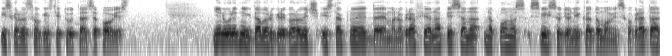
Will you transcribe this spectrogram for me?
iz Hrvatskog instituta za povijest. Njen urednik Davor Gregorović istaknuo je da je monografija napisana na ponos svih sudionika domovinskog rata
